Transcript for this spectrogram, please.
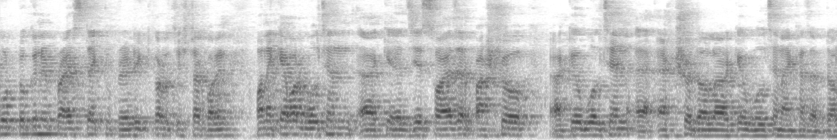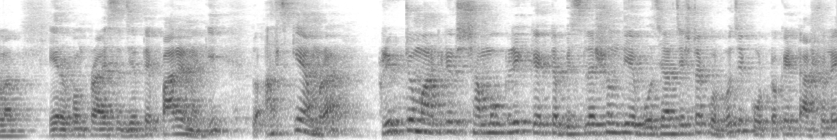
কোর টোকেনের প্রাইসটা একটু প্রেডিক্ট করার চেষ্টা করেন। অনেকে আবার বলছেন যে ছয় হাজার পাঁচশো কেউ বলছেন একশো ডলার কেউ বলছেন এক হাজার ডলার এরকম প্রাইসে যেতে পারে নাকি? তো আজকে আমরা ক্রিপ্টো মার্কেটের সামগ্রিক একটা বিশ্লেষণ দিয়ে বোঝার চেষ্টা করব যে কোড টোকেনটা আসলে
